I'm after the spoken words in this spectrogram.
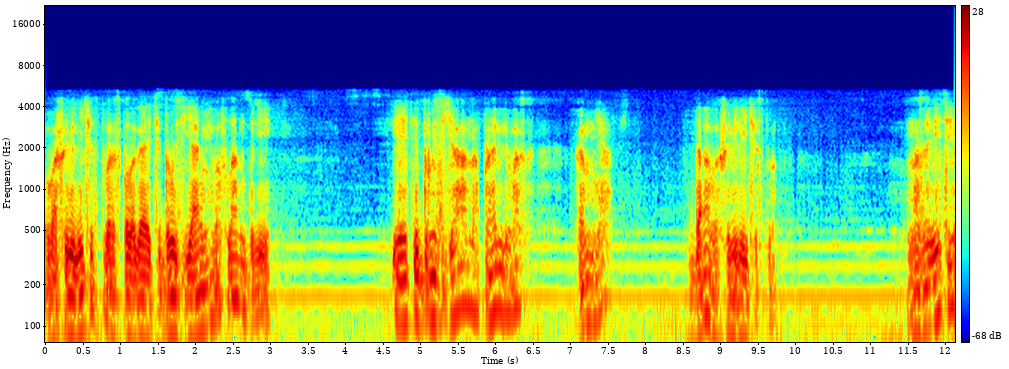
Ваше Величество располагаете друзьями во Фландрии. И эти друзья направили вас ко мне? Да, Ваше Величество. Назовите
